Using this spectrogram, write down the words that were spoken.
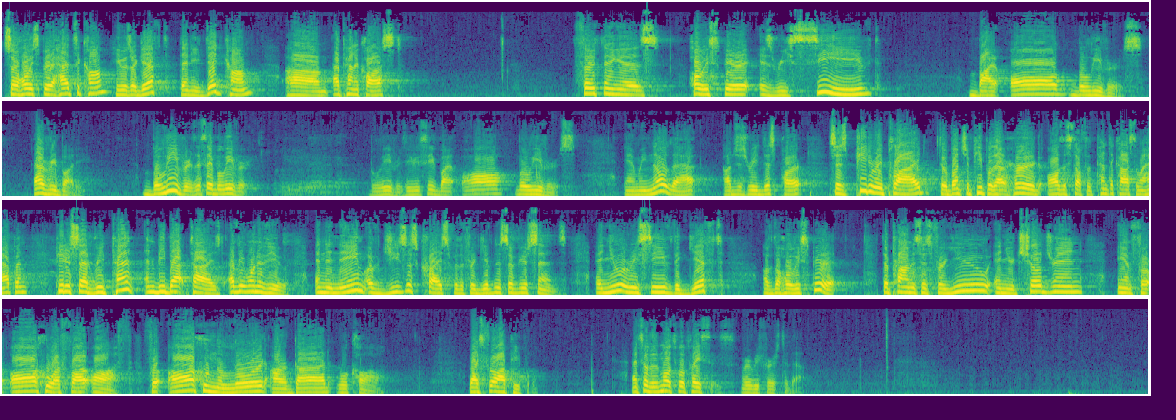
So Holy Spirit had to come. He was our gift. Then he did come um, at Pentecost. Third thing is, Holy Spirit is received by all believers. Everybody. Believers. They say believer. Believers. He's received by all believers. And we know that. I'll just read this part. It says, Peter replied to a bunch of people that heard all the stuff with Pentecost and what happened. Peter said, Repent and be baptized, every one of you, in the name of Jesus Christ for the forgiveness of your sins, and you will receive the gift of the Holy Spirit. The promise is for you and your children and for all who are far off, for all whom the Lord our God will call. Right, for all people. And so there's multiple places where it refers to that.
